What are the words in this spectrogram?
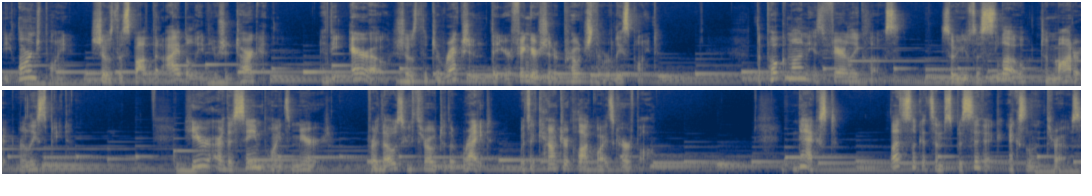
The orange point shows the spot that I believe you should target, and the arrow shows the direction that your finger should approach the release point. The Pokemon is fairly close, so use a slow to moderate release speed. Here are the same points mirrored for those who throw to the right with a counterclockwise curveball. Next, let's look at some specific excellent throws.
